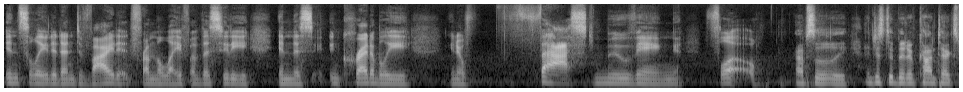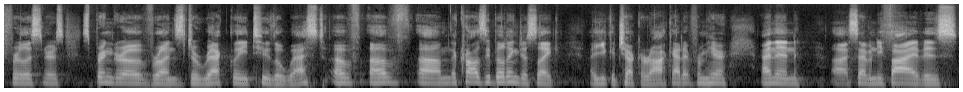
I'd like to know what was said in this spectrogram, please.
insulated and divided from the life of the city in this incredibly you know fast moving flow. Absolutely. And just a bit of context for listeners Spring Grove runs directly to the west of, of um, the Crosley building, just like uh, you could chuck a rock at it from here. And then uh, 75 is,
